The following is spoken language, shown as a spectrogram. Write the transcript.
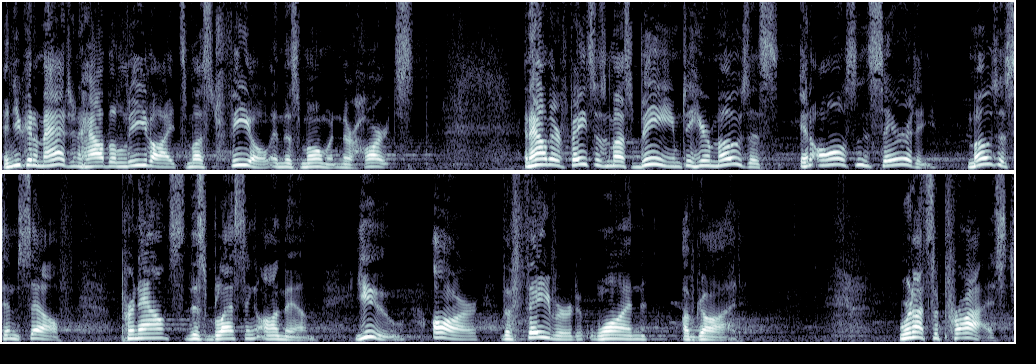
And you can imagine how the Levites must feel in this moment in their hearts, and how their faces must beam to hear Moses, in all sincerity, Moses himself, pronounce this blessing on them. You are the favored one of God. We're not surprised,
